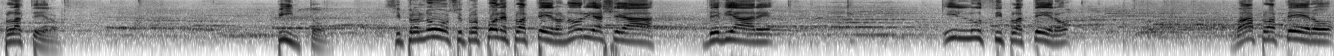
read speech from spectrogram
Platero. Pinto si, si propone Plattero, non riesce a deviare il Luzzi Plattero, va Plattero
